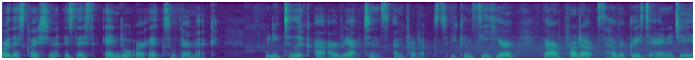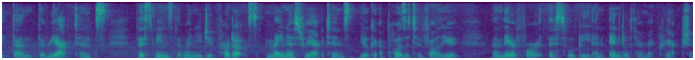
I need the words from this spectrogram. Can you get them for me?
For this question, is this endo or exothermic? We need to look at our reactants and products. You can see here that our products have a greater energy than the reactants, this means that when you do products minus reactants, you'll get a positive value, and therefore this will be an endothermic reaction.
